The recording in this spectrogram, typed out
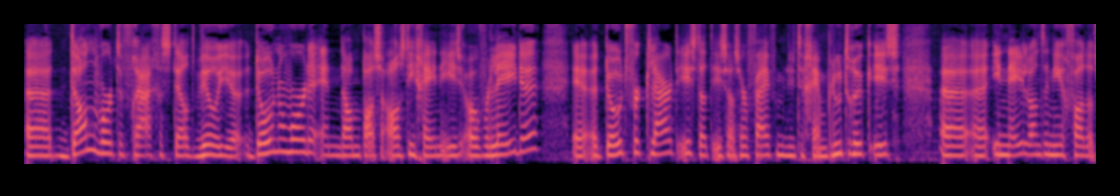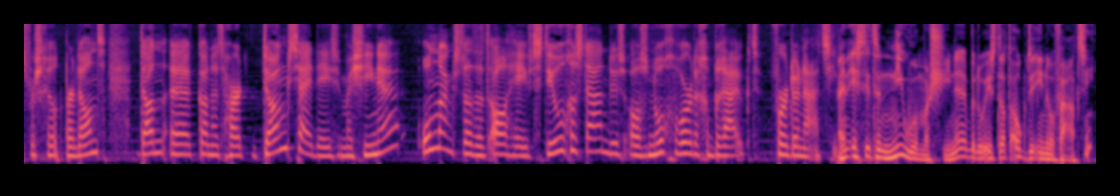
Uh, dan wordt de vraag gesteld: wil je donor worden? En dan pas als diegene is overleden, het dood verklaard is. Dat is als er vijf minuten geen bloeddruk is. in Nederland in ieder geval, dat verschilt per land. Dan kan het hart dankzij deze machine ondanks dat het al heeft stilgestaan, dus alsnog worden gebruikt voor donatie. En is dit een nieuwe machine? Ik bedoel, is dat ook de innovatie?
